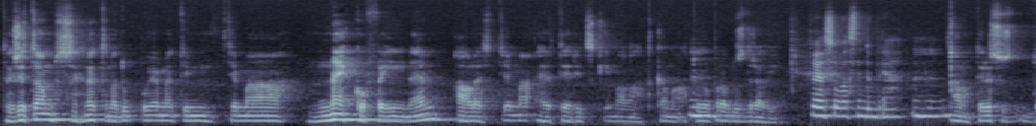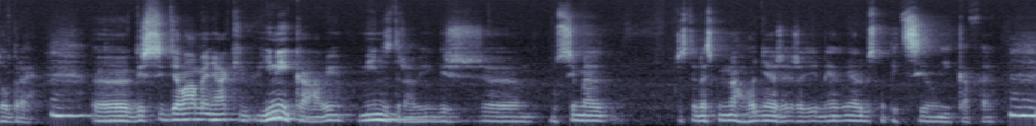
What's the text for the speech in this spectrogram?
Takže tam se hned nadupujeme tím, těma ne kofeinem, ale těma eterickými látkama. A to je mhm. opravdu zdravý. Které jsou vlastně dobré. Mm-hmm. Ano, které jsou dobré. Mm-hmm. Když si děláme nějaký jiný kávy, méně zdravý, když eh, musíme, prostě nesmíme hodně ředit, měli bychom pít silný kafe. Mm-hmm.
